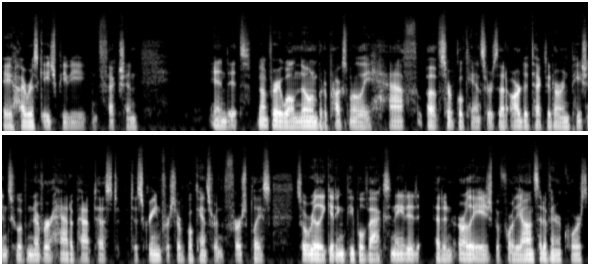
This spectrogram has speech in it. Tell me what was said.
a high risk HPV infection. And it's not very well known, but approximately half of cervical cancers that are detected are in patients who have never had a pap test to screen for cervical cancer in the first place. So, really, getting people vaccinated at an early age before the onset of intercourse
